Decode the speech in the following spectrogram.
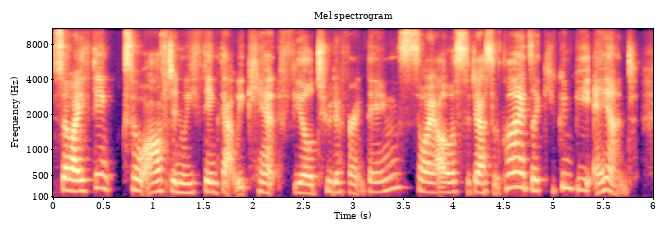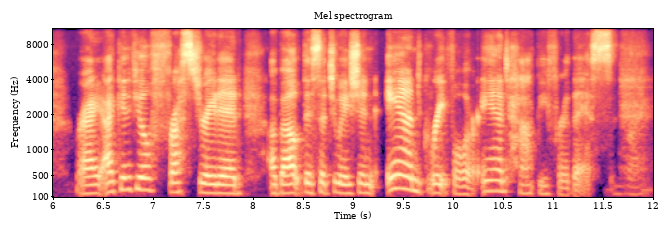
So I think so often we think that we can't feel two different things. So I always suggest with clients, like you can be and, right? I can feel frustrated about this situation and grateful or and happy for this. Right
